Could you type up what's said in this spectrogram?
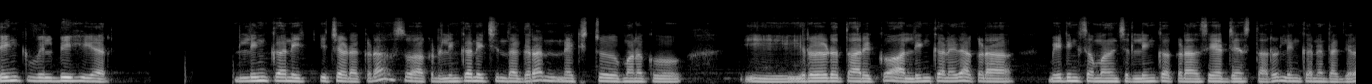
Link will be here. Link అని ఇచ్చాడు అక్కడ. సో అక్కడ లింక్ అని ఇచ్చిన దగ్గర నెక్స్ట్ మనకు ఈ ఇరవై ఏడో తారీఖు ఆ లింక్ అనేది అక్కడ మీటింగ్కి సంబంధించిన లింక్ అక్కడ షేర్ చేస్తారు లింక్ అనే దగ్గర.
